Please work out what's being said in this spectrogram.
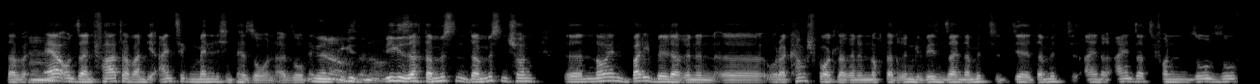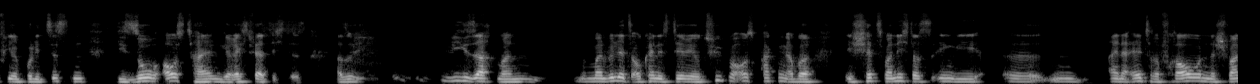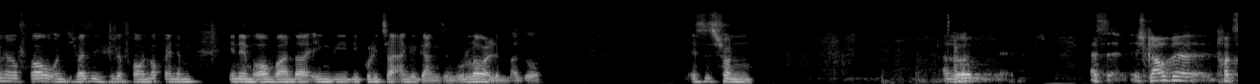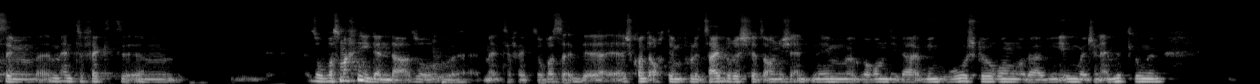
Da, Mhm. Er und sein Vater waren die einzigen männlichen Personen. Also Genau, wie, ge- genau. wie gesagt, da müssen, da müssen schon äh, neun Bodybuilderinnen äh, oder Kampfsportlerinnen noch da drin gewesen sein, damit, der, damit ein Einsatz von so, so vielen Polizisten, die so austeilen, gerechtfertigt ist. Also wie gesagt, man, man will jetzt auch keine Stereotypen auspacken, aber ich schätze mal nicht, dass irgendwie äh, eine ältere Frau, eine schwangere Frau und ich weiß nicht, wie viele Frauen noch in dem, in dem Raum waren, da irgendwie die Polizei angegangen sind. Also es ist schon, Also es, ich glaube trotzdem im Endeffekt, ähm, so was machen die denn da? So Mhm. äh, im Endeffekt, so was. Äh, ich konnte auch dem Polizeibericht jetzt auch nicht entnehmen, warum die da wegen Ruhestörungen oder wegen irgendwelchen Ermittlungen.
